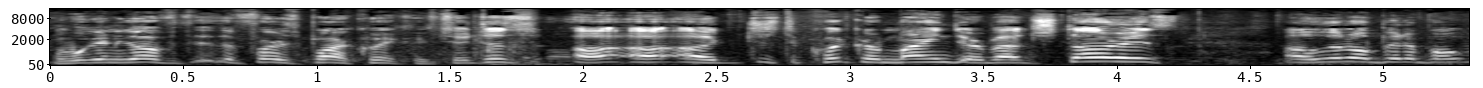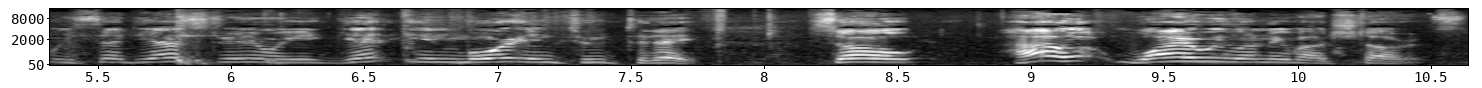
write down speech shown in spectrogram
We're going to go through the first part quickly. So just uh, uh, uh, just a quick reminder about stories, a little bit of what we said yesterday, and we get in more into today. So how? Why are we learning about shtaris?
